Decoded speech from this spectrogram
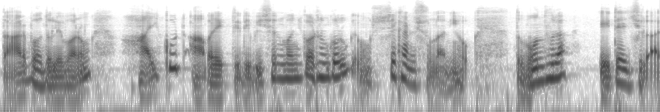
তার বদলে বরং হাইকোর্ট আবার একটি ডিভিশন বেঞ্চ গঠন করুক এবং সেখানে শুনানি হোক। তো বন্ধুরা, এটাই ছিল আজকে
